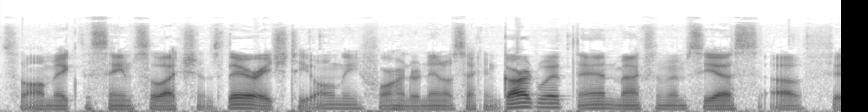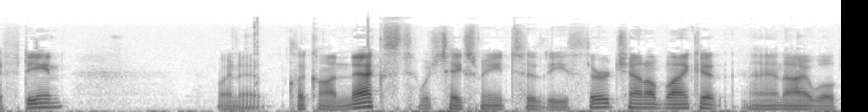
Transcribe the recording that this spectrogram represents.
So I'll make the same selections there HT only 400 nanosecond guard width and maximum MCS of 15 I'm going to click on next which takes me to the third channel blanket and I will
